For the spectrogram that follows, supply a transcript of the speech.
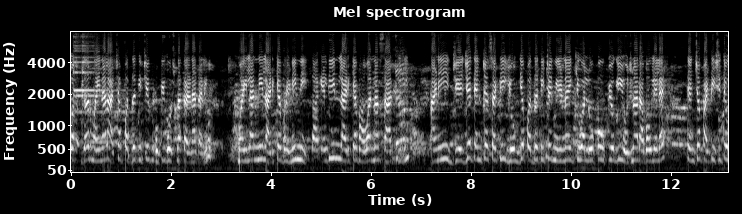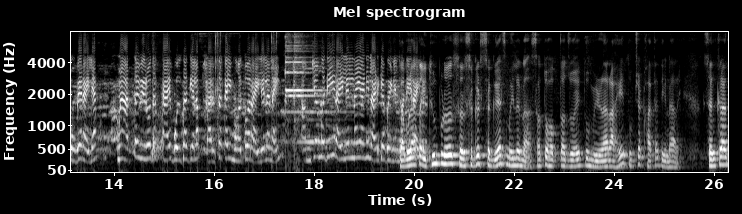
पण दर महिन्याला अशा पद्धतीची खोटी घोषणा करण्यात आली. महिलांनी लाडक्या बहिणींनी तीन लाडक्या भावांना साथ दिली. आणि जे जे त्यांच्यासाठी योग्य पद्धतीचे निर्णय किंवा लोकउपयोगी योजना राबवलेल्या आहेत त्यांच्या पाठीशी ते उभे राहिल्या. मग आता विरोधक काय बोलतात याला फारसं काही महत्त्व राहिलेलं नाही. आमच्यामध्येही राहिलेलं नाही आणि लाडक्या बहिणींमध्ये त्यामुळे आता इथून पुढं सरसकट सगळ्याच महिलांना सातो हप्ता जो आहे तो मिळणार आहे तुमच्या खात्यात येणार आहे. संक्रांत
